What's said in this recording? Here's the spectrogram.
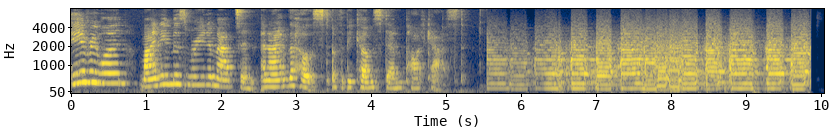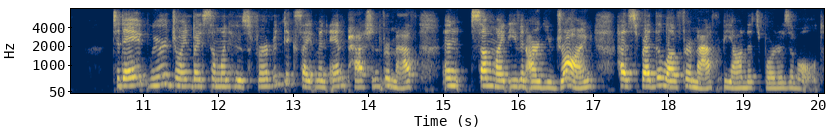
Hey everyone, my name is Marina Matson, and I am the host of the Become STEM podcast. Today, we are joined by someone whose fervent excitement and passion for math, and some might even argue drawing, has spread the love for math beyond its borders of old.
